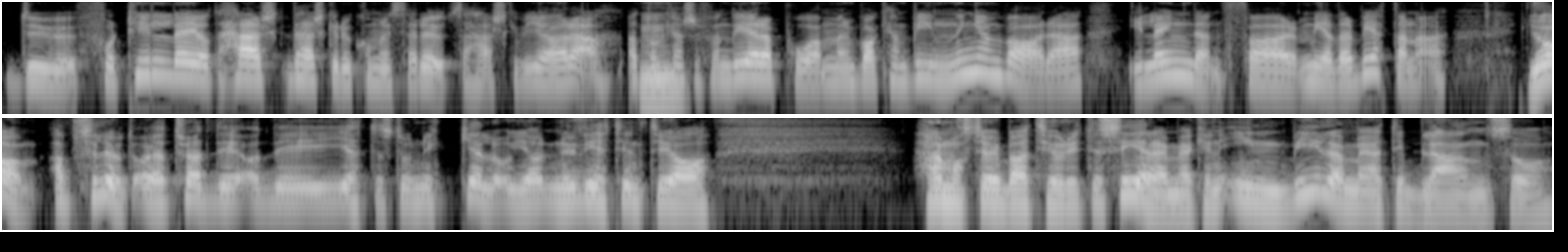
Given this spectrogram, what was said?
du får till dig och här, det här ska du kommunicera ut, så här ska vi göra. Att mm. då kanske fundera på, men vad kan vinningen vara i längden för medarbetarna? Ja, absolut. Och jag tror att det, det är en jättestor nyckel. Och jag, nu vet inte jag, här måste jag bara teoretisera, men jag kan inbilla mig att ibland så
